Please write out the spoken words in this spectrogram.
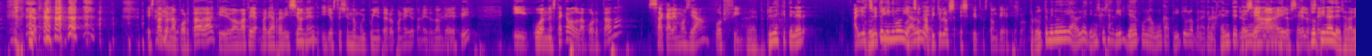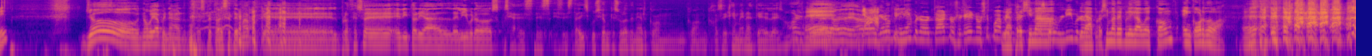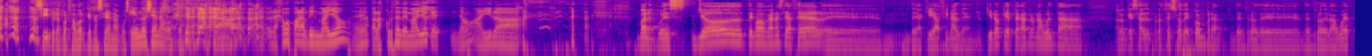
Está con la portada, que lleva varias, varias revisiones, y yo estoy siendo muy puñetero con ello, también lo tengo que decir. Y cuando esté acabado la portada, sacaremos ya, por fin. A ver, tú tienes que tener Hay ocho, Producto mínimo ocho viable. capítulos escritos, tengo que decirlo. producto mínimo viable, tienes que salir ya con algún capítulo para que la gente Lo tenga... sé, mami, lo sé, lo ¿Qué sé. opinas de eso, David? Yo no voy a opinar respecto a ese tema porque el proceso e- editorial de libros, o sea, es, es- es esta discusión que suelo tener con, con José Jiménez, que él es, "Oh, es que, eh, ya, quiero mi ya". libro, tal, no sé qué, no se puede La aprender si no es próxima, con un libro. la próxima República WebConf en Córdoba. ¿eh? Sí, pero por favor, que no sea en agosto. que no sea en agosto. La, la dejamos para abril-mayo, ¿eh? para las cruces de mayo, que no, ahí la... Bueno, pues yo tengo ganas de hacer eh, de aquí a final de año. Quiero que pegarle una vuelta a lo que es el proceso de compra dentro de, dentro de la web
